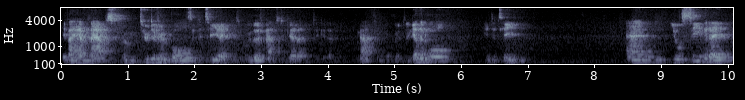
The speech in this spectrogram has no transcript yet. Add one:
If I have maps from two different balls into T, I can just glue those maps together to get a map from the glued together ball into T. And you'll see that I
